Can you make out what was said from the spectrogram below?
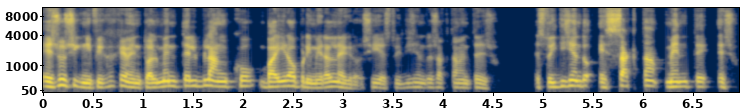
eso significa que eventualmente el blanco va a ir a oprimir al negro. Sí, estoy diciendo exactamente eso. Estoy diciendo exactamente eso.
